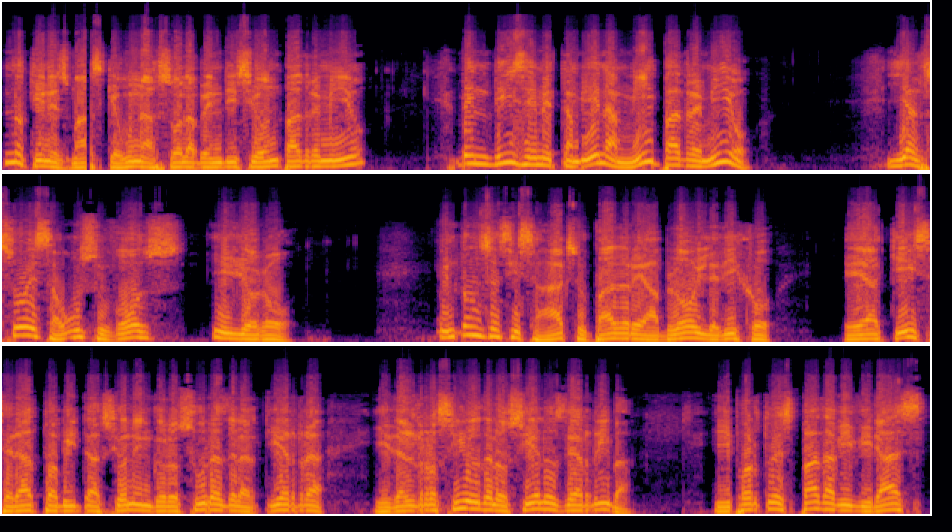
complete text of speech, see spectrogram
¿No tienes más que una sola bendición, padre mío? Bendíceme también a mí, padre mío. Y alzó Esaú su voz y lloró. Entonces Isaac su padre habló y le dijo, He aquí será tu habitación en grosuras de la tierra y del rocío de los cielos de arriba, y por tu espada vivirás,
